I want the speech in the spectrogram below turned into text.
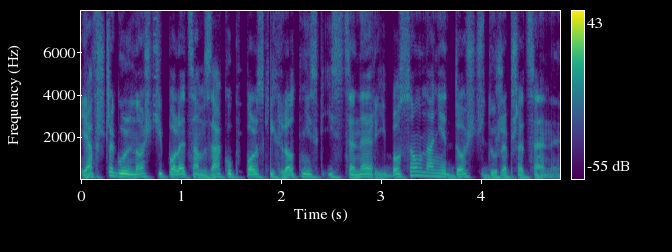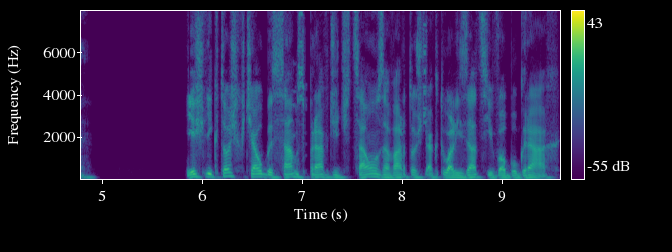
Ja w szczególności polecam zakup polskich lotnisk i scenerii, bo są na nie dość duże przeceny. Jeśli ktoś chciałby sam sprawdzić całą zawartość aktualizacji w obu grach,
